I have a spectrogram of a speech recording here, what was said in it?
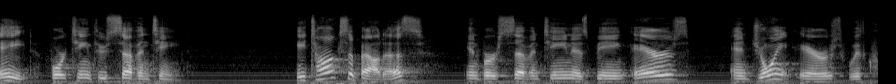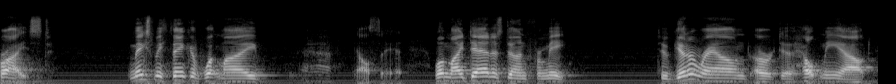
8, 14 through 17, he talks about us in verse 17 as being heirs and joint heirs with Christ. It makes me think of what my, I'll say it, what my dad has done for me. To get around or to help me out,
